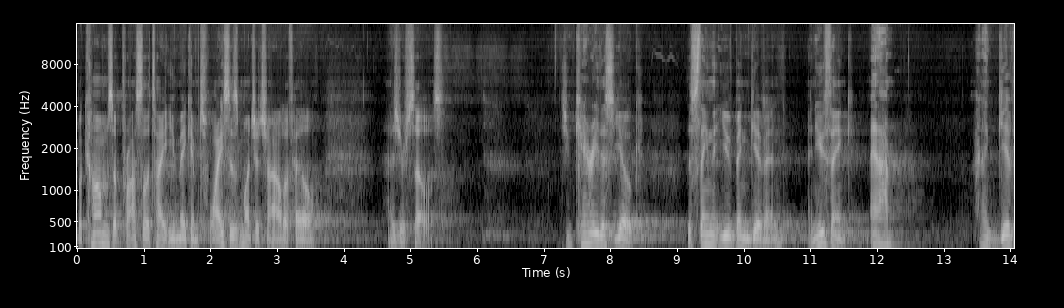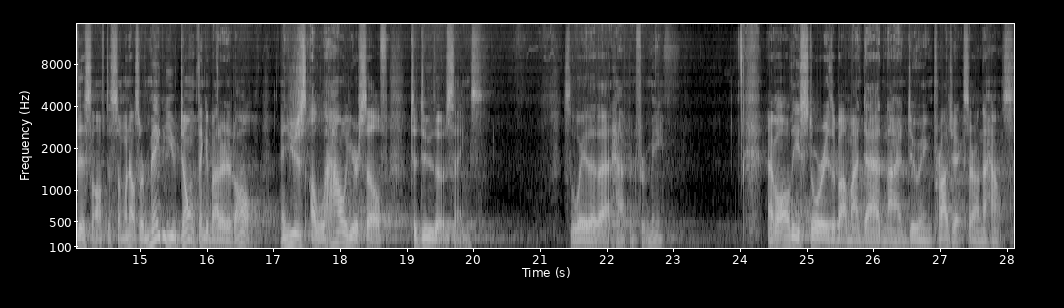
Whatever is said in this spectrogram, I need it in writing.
becomes a proselyte, you make him twice as much a child of hell as yourselves. You carry this yoke, this thing that you've been given, and you think, man, I'm, I'm going to give this off to someone else. Or maybe you don't think about it at all and you just allow yourself to do those things. It's the way that that happened for me. I have all these stories about my dad and I doing projects around the house.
